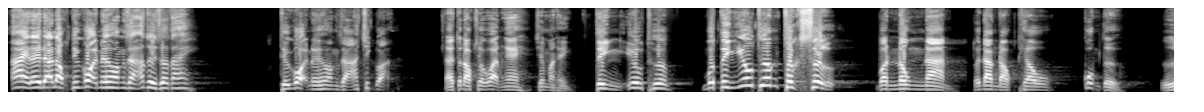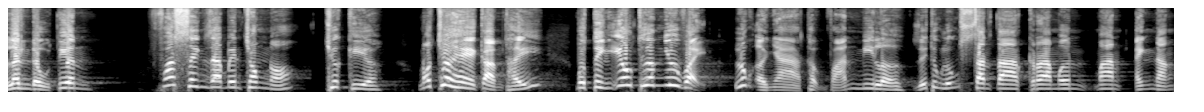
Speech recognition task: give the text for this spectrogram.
Ai ở đây đã đọc tiếng gọi nơi hoang dã rồi giơ tay. Tiếng gọi nơi hoang dã trích đoạn. Đây tôi đọc cho các bạn nghe trên màn hình. Tình yêu thương. Một tình yêu thương thực sự và nồng nàn. Tôi đang đọc theo cụm từ. Lần đầu tiên phát sinh ra bên trong nó. Trước kia, nó chưa hề cảm thấy một tình yêu thương như vậy lúc ở nhà thẩm phán Miller dưới thung lũng Santa Cruz ánh nắng.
